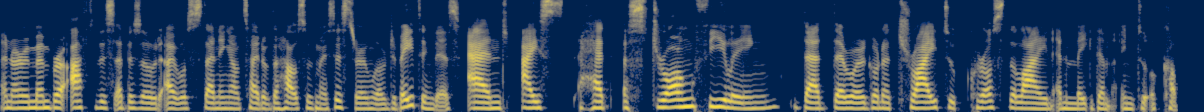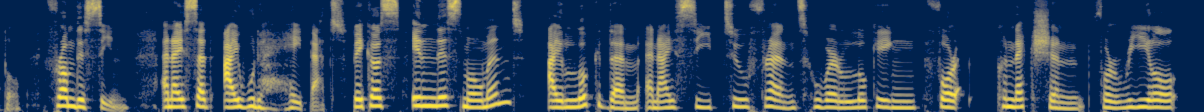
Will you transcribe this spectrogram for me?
And I remember after this episode, I was standing outside of the house with my sister and we were debating this. And I had a strong feeling that they were gonna try to cross the line and make them into a couple from this scene. And I said, I would hate that because in this moment, I look at them and I see two friends who were looking for connection for real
